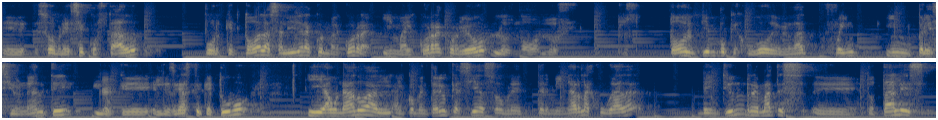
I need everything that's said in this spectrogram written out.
eh, sobre ese costado, porque toda la salida era con Malcorra y Malcorra corrió los, los pues, todo el tiempo que jugó, de verdad fue impresionante lo que, el desgaste que tuvo. Y aunado al, comentario que hacía sobre terminar la jugada, 21 remates eh, totales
